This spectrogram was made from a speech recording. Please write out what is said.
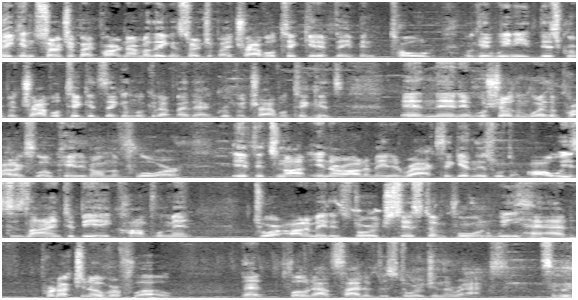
They can search it by part number. They can search it by travel ticket. If they've been told, okay, we need this group of travel tickets, they can look it up by that group of travel mm-hmm. tickets, and then it will show them where the product's located on the floor if it's not in our automated racks. Again, this was always designed to be a complement to our automated storage system for when we had production overflow that flowed outside of the storage in the racks. So we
